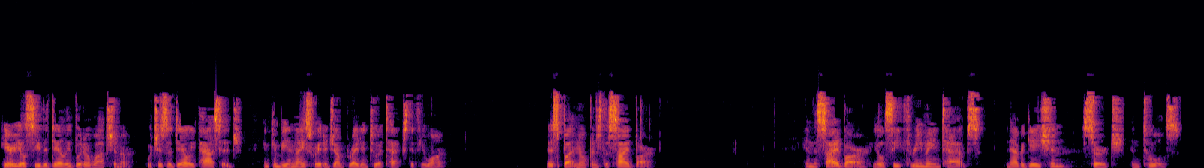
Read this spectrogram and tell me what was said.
Here you'll see the daily Buddha Vachana, which is a daily passage and can be a nice way to jump right into a text if you want. This button opens the sidebar. In the sidebar, you'll see three main tabs, Navigation, Search, and Tools.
